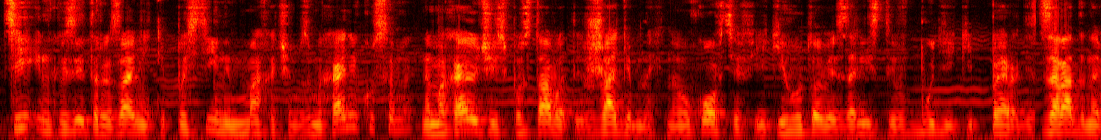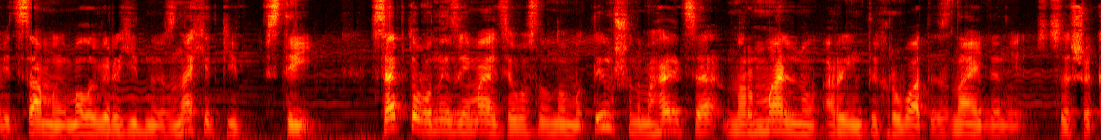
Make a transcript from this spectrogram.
Ці інквізитори зайняті постійним махачем з механікусами, намагаючись поставити жадібних науковців, які готові залізти в будь-які перді заради навіть самої маловірогідної знахідки в стрій. Себто вони займаються в основному тим, що намагаються нормально реінтегрувати знайдені з СШК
